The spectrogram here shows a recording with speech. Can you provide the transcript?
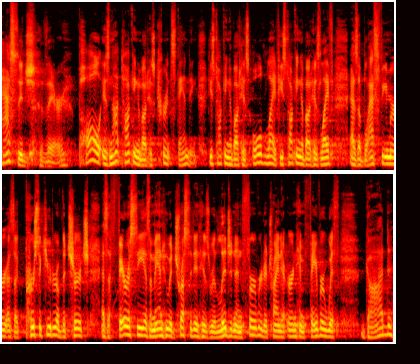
passage there, Paul is not talking about his current standing. He's talking about his old life. He's talking about his life as a blasphemer, as a persecutor of the church, as a Pharisee, as a man who had trusted in his religion and fervor to trying to earn him favor with God.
